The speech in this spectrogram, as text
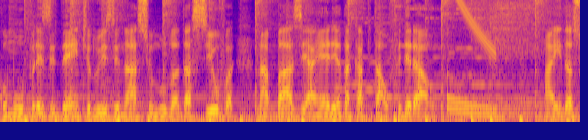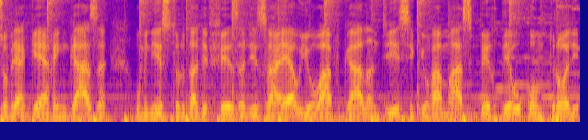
como o presidente Luiz Inácio Lula da Silva na base aérea da capital federal. Ainda sobre a guerra em Gaza, o ministro da Defesa de Israel, Yoav Galan, disse que o Hamas perdeu o controle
